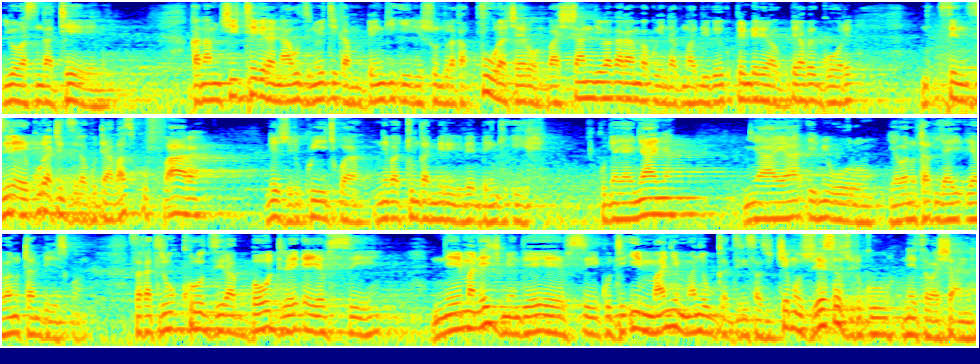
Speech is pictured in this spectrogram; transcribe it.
ivo vasingateereri kana muchitevera nhau dzinoitika mubhengi iri svondo rakapfuura chairo vashandi vakaramba kuenda kumabiko ekupemberera kupera kwegore. Senzira yekuratidzira kuti havasi kufara nezviri kuitwa nevatungamiriri vebhengi iri. Kunyanyanyanya nyaya yemihoro yavanotambiriswa. Saka tiri kukurudzira board reafc nemanagement yeafc kuti imhanye mhanye kugadzirisa zvichemo zvese zviri kunetsa vashandi.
